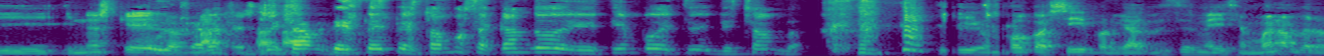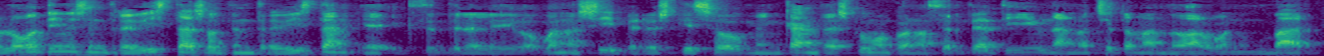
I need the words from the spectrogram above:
y, no es que los martes... Te, estamos sacando de tiempo de, chamba. Y un poco sí, porque a veces me dicen, bueno, pero luego tienes entrevistas o te entrevistan, etcétera. Le digo, bueno, sí, pero es que eso me encanta. Es como conocerte a ti una noche tomando algo en un bar.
